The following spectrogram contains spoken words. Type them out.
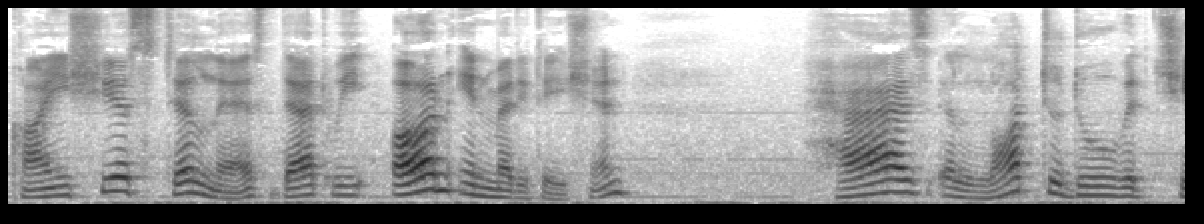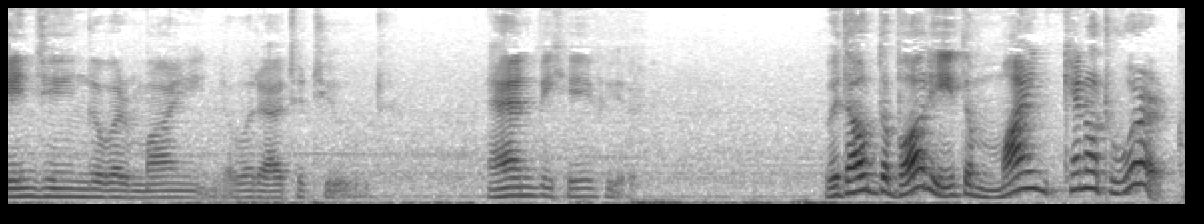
conscious stillness that we earn in meditation has a lot to do with changing our mind, our attitude, and behavior. Without the body, the mind cannot work.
